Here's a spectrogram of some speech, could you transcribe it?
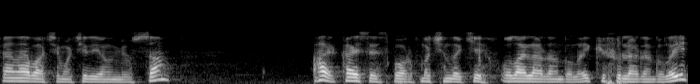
Fenerbahçe maçıydı yanılmıyorsam hayır Kayseri Spor maçındaki olaylardan dolayı, küfürlerden dolayı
